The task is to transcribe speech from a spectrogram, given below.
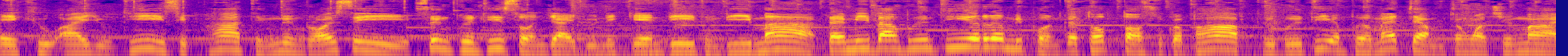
AQI อยู่ที่ 15-104 ซึ่งพื้นที่ส่วนใหญ่อยู่ในเกณฑ์ดีถึงดีมาก แต่มีบางพื้นที่เริ่มมีผลกระทบต่อสุขภาพ คือพื้นที่อำเภอแม่แจ่มจังหวัดเชียงใหม่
